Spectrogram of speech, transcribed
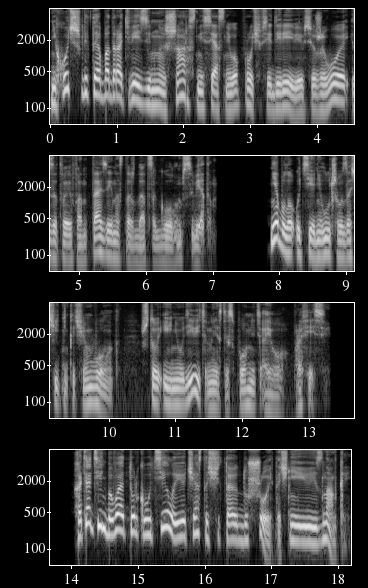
Не хочешь ли ты ободрать весь земной шар, снеся с него прочь все деревья и все живое, из-за твоей фантазии наслаждаться голым светом? Не было у тени лучшего защитника, чем Волнат, что и неудивительно, если вспомнить о его профессии. Хотя тень бывает только у тела, ее часто считают душой, точнее ее изнанкой.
